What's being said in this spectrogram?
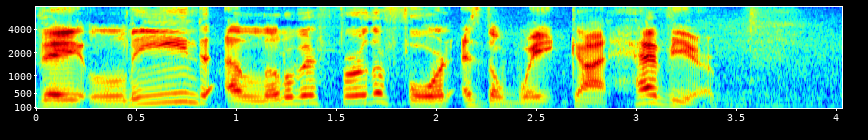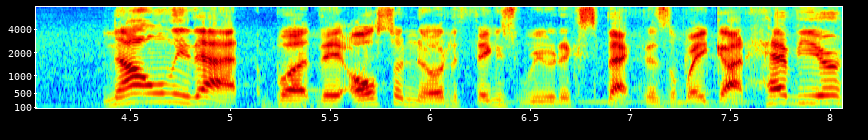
They leaned a little bit further forward as the weight got heavier. Not only that, but they also noted things we would expect. As the weight got heavier,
